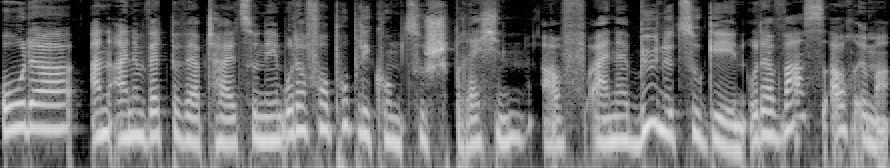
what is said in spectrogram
oder an einem Wettbewerb teilzunehmen oder vor Publikum zu sprechen, auf eine Bühne zu gehen oder was auch immer.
